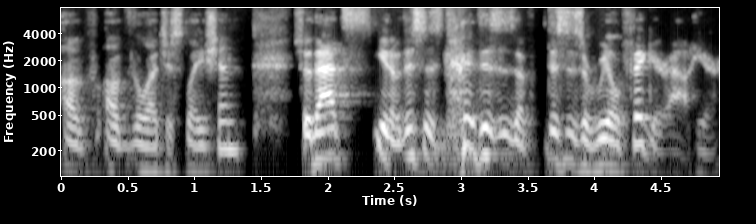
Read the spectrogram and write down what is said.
of of the legislation. So that's you know this is this is a this is a real figure out here.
